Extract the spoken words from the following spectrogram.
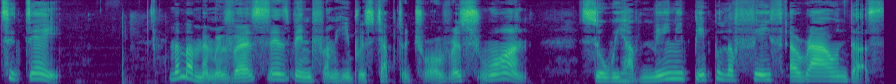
today. Remember, memory verses been from Hebrews chapter 12, verse 1. So we have many people of faith around us.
